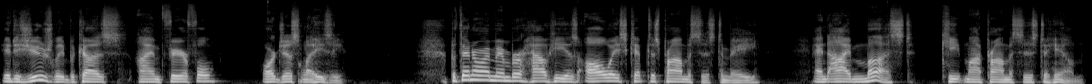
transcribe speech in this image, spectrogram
It is usually because I am fearful or just lazy. But then I remember how He has always kept His promises to me and I must keep my promises to him.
